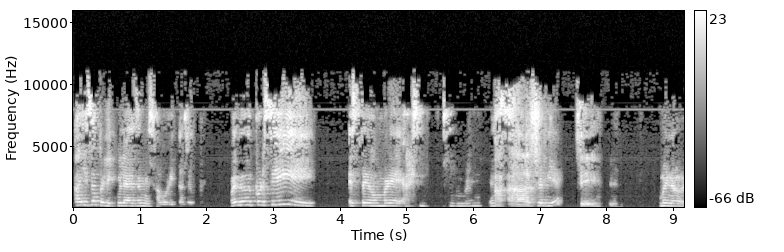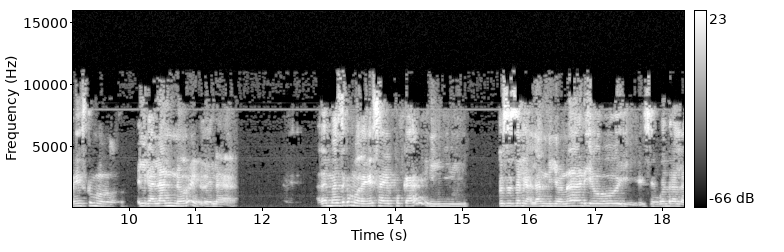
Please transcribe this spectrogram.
Ay, esa película es de mis favoritas. yo creo. Bueno, de por sí, este hombre, ay, sí, ese hombre es Ah, ah, sí. Sí. Bueno, es como el galán, ¿no? El de la, además de como de esa época y pues es el galán millonario y se encuentra la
